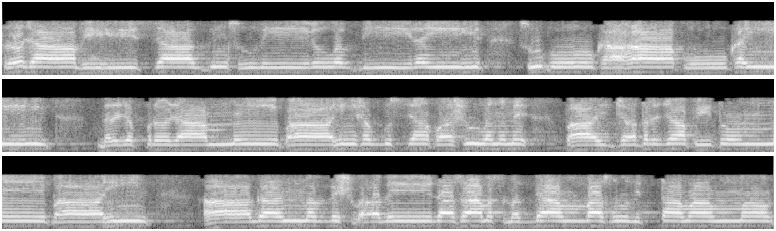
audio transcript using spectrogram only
प्रजाभिः स्याग्निसुवीरुवीरैः सुपोखः पोखैः। दर्जप्रजां मे पाहि शब्दस्य पशुवन् मे पाहि जतर्जपितुं मे पाहि आगन्मविश्ववेदसामस्मभ्यां वासुवित्तमाम्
